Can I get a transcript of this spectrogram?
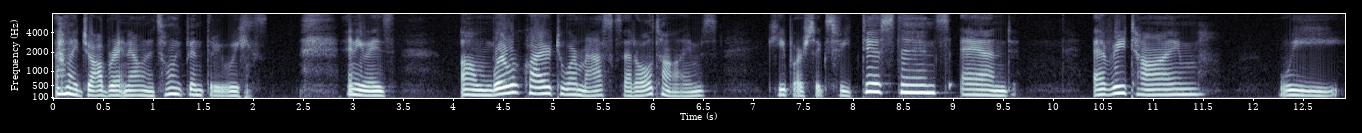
at my job right now, and it's only been three weeks. Anyways, um, we're required to wear masks at all times, keep our six feet distance, and every time we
